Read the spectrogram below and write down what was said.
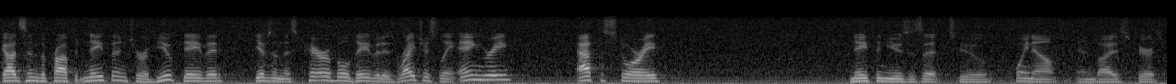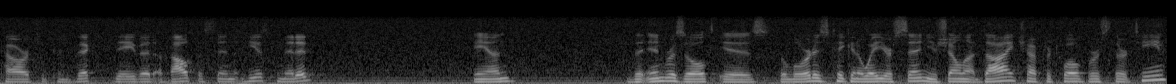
God sends the prophet Nathan to rebuke David, gives him this parable. David is righteously angry at the story. Nathan uses it to point out and by the Spirit's power to convict David about the sin that he has committed. And the end result is the Lord has taken away your sin, you shall not die. Chapter 12, verse 13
